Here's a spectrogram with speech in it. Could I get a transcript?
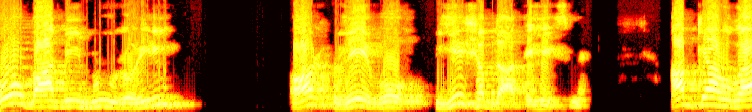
ओ, बाबी, बू, रोहिणी, और वे, वो, ये शब्द आते हैं इसमें। अब क्या होगा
